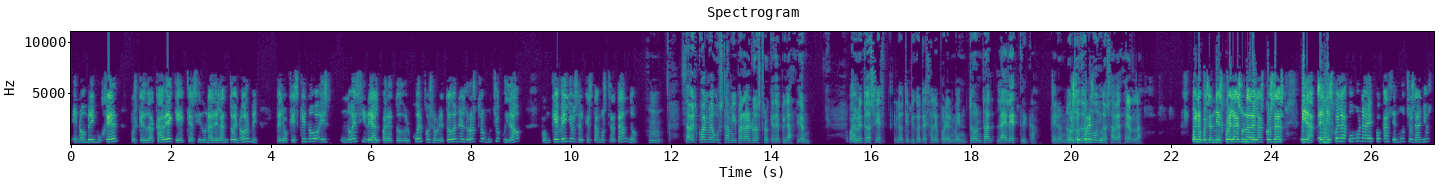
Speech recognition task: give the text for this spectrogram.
en hombre y mujer, pues qué duda cabe que, que ha sido un adelanto enorme, pero que es que no es, no es ideal para todo el cuerpo, sobre todo en el rostro, mucho cuidado con qué vello es el que estamos tratando. Hmm. ¿Sabes cuál me gusta a mí para el rostro? ¿Qué depilación? Sobre todo si es lo típico te sale por el mentón, tal, la eléctrica, pero no todo el mundo sabe hacerla. Bueno, pues en mi escuela es una de las cosas Mira, en mi escuela hubo una época hace muchos años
